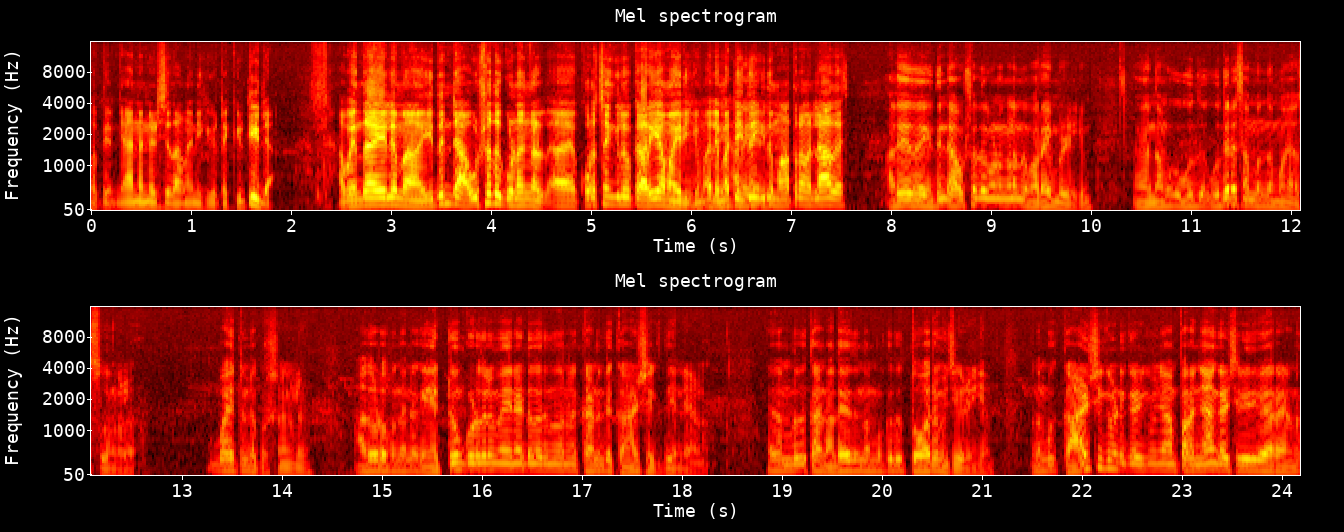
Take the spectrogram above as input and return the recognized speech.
സത്യം. ഞാൻ അന്വേഷിച്ചതാണ്. എനിക്ക് കിട്ട കിട്ടിയില്ല. അപ്പോൾ എന്തായാലും ഇതിന്റെ ഔഷധ ഗുണങ്ങൾ കുറച്ചെങ്കിലും ഒക്കെ അറിയാമായിരിക്കും. അല്ലെ? മറ്റേ ഇത് ഇത് മാത്രമല്ലാതെ. അതെ അതെ. ഇതിന്റെ ഔഷധ ഗുണങ്ങൾ എന്ന് പറയുമ്പോഴേക്കും നമുക്ക് ഉദര സംബന്ധമായ അസുഖങ്ങൾ വയറ്റിന്റെ പ്രശ്നങ്ങൾ അതോടൊപ്പം തന്നെ ഏറ്റവും കൂടുതൽ മെയിനായിട്ട് വരുന്നത് പറഞ്ഞാൽ കണ്ണിന്റെ കാഴ്ചശക്തി തന്നെയാണ്. അതായത് നമ്മളിത് കണ്ട് അതായത് നമുക്കിത് തോരൻ വെച്ച് കഴിക്കാം. അപ്പോൾ നമുക്ക് കാഴ്ചയ്ക്ക് വേണ്ടി കഴിക്കുമ്പോൾ ഞാൻ പറഞ്ഞ ഞാൻ കഴിച്ച രീതി വേറെയാണ്.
